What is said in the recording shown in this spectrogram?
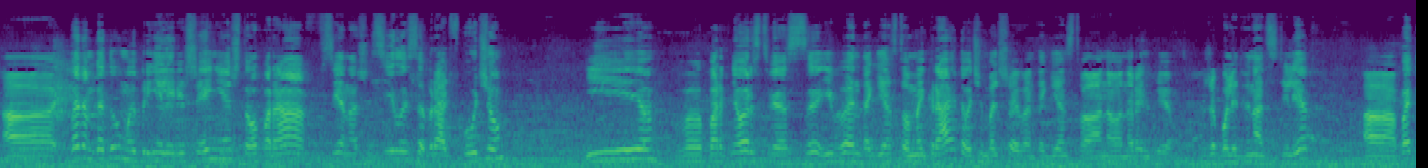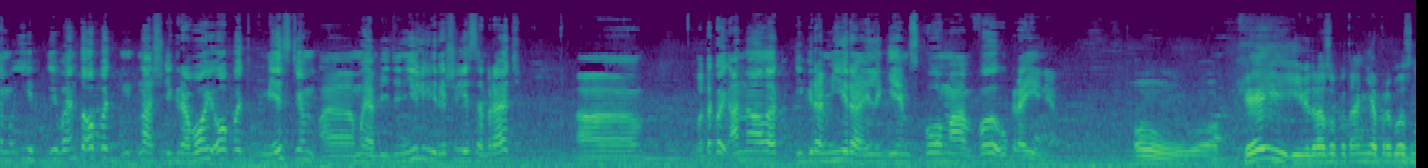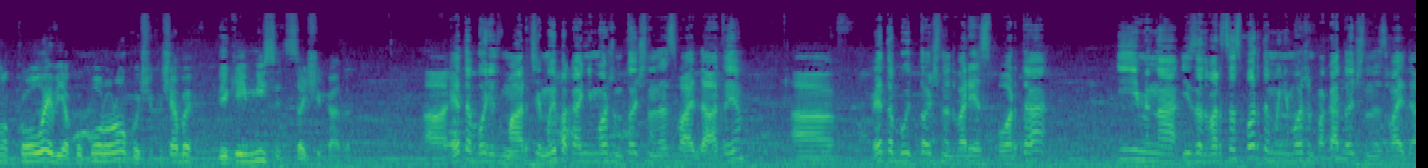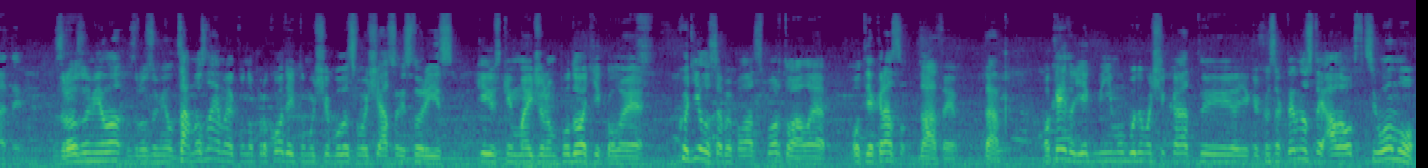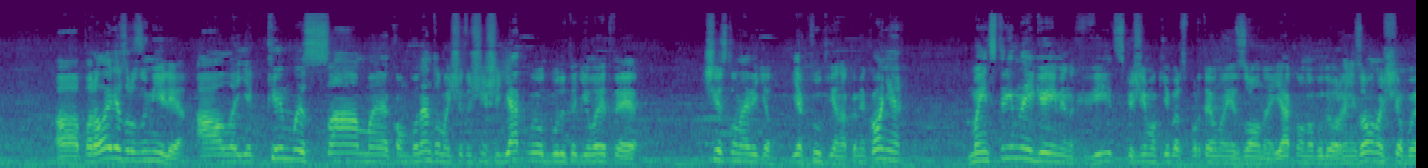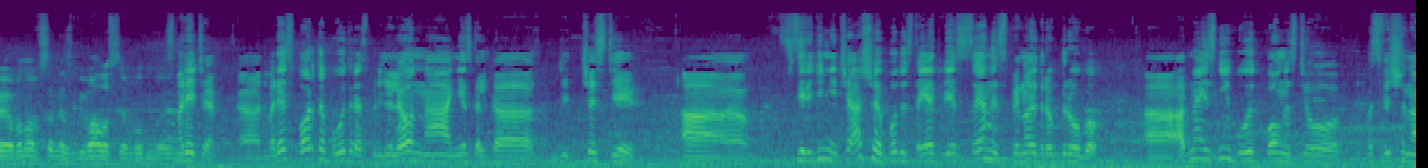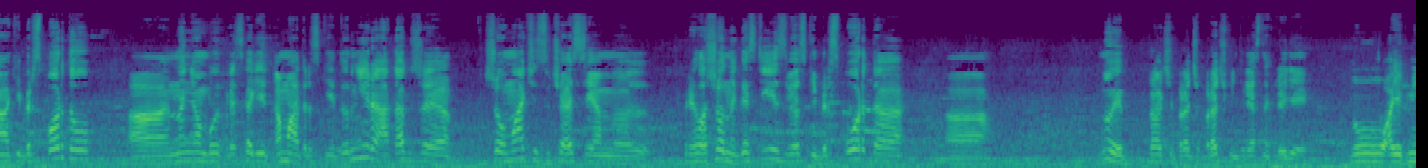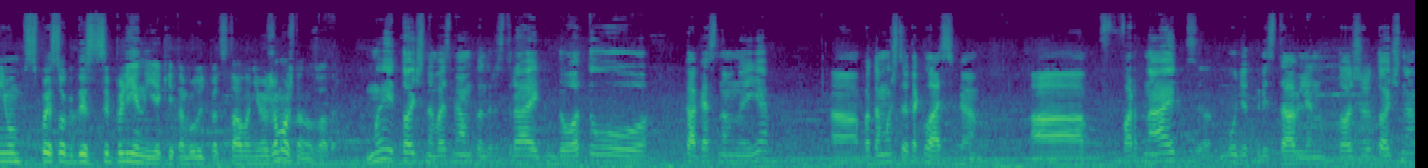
В этом году мы приняли решение, что пора все наши силы собрать в кучу и в партнерстве с ивент-агентством Икра, это очень большое ивент-агентство, оно на рынке уже более 12 лет, а, поэтому их ивент-опыт, наш игровой опыт вместе а, мы объединили и решили собрать а, вот такой аналог Игромира или Gamescom в Україні. Оу, окей. І відразу питання приблизно коли, в яку пору року, чи хоча б в який місяць це чекати? Это будет в марте. Мы пока не можем точно назвать даты. Это будет точно дворец спорта. І іменно із-за дворца спорту ми не можемо поки точно назвати дати. Зрозуміло, зрозуміло. Так, ми знаємо, як воно проходить, тому що були свого часу історії з київським мейджором по доті, коли хотіли себе палац спорту, але от якраз дати. Так. Окей, тоді як мінімум будемо чекати якихось активностей, але от в цілому а, паралелі зрозумілі. Але якими саме компонентами, чи точніше, як ви от будете ділити чисто навіть от, як тут є на коміконі, мейнстрімний геймінг від, скажімо, кіберспортивної зони, як воно буде організовано, щоб воно все не збивалося в одну. Смотрите, э, дворец спорта будет распределен на несколько частей. В середине чаши будут стоять две сцены спиной друг к другу. Одна из них будет полностью посвящена киберспорту. На нем будут происходить аматорские турниры, а также шоу-матчи с участием э, приглашенных гостей, звезд киберспорта, ну і прочих, прочих, прочих інтересних людей. Ну, а як мінімум список дисциплін, які там будуть представлені, ви вже можете назвати? Мы точно возьмем Counter-Strike, Dota как основные, а, потому что это классика. А Fortnite будет представлен тоже точно.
